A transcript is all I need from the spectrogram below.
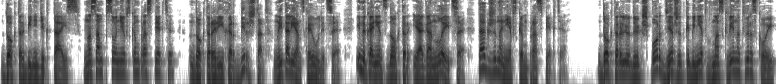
доктор Бенедикт Тайс на Сампсониевском проспекте, доктор Рихард Бирштадт на Итальянской улице и, наконец, доктор Иоганн Лейце, также на Невском проспекте. Доктор Людвиг Шпор держит кабинет в Москве на Тверской,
